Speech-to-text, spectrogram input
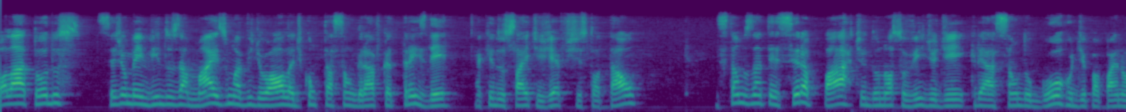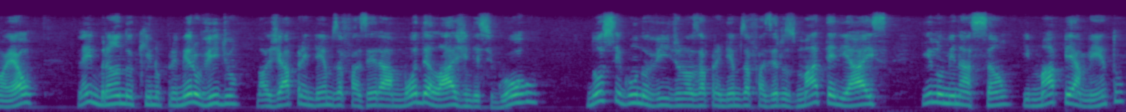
Olá a todos, sejam bem-vindos a mais uma videoaula de computação gráfica 3D aqui do site GFX Total. Estamos na terceira parte do nosso vídeo de criação do gorro de Papai Noel. Lembrando que no primeiro vídeo nós já aprendemos a fazer a modelagem desse gorro. No segundo vídeo nós aprendemos a fazer os materiais, iluminação e mapeamento.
